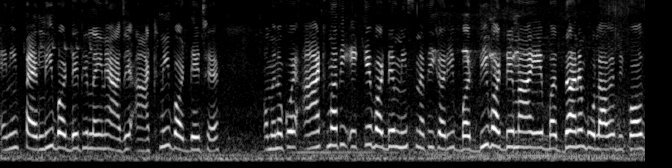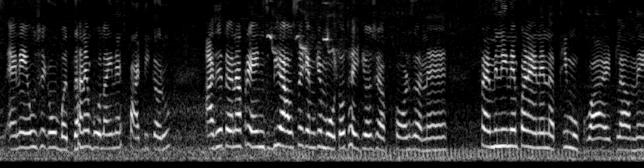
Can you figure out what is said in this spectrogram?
એની પહેલી બર્થડેથી લઈને આજે આઠમી બર્થડે છે. અમે લોકોએ આઠમાંથી એકે બર્થડે મિસ નથી કરી. બધી બર્થડેમાં એ બધાને બોલાવે બિકોઝ એને એવું છે કે હું બધાને બોલાવીને જ પાર્ટી કરું. આજે તો એના ફ્રેન્ડ્સ બી આવશે કેમ કે મોટો થઈ ગયો છે ઓફકોર્સ અને ફેમિલીને પણ એને નથી મૂકવા. એટલે અમે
